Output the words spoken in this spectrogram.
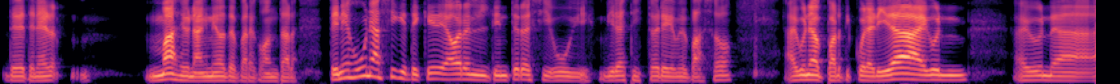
debe tener más de una anécdota para contar. ¿Tenés una así que te quede ahora en el tintero de decir, uy, mira esta historia que me pasó? ¿Alguna particularidad, alguna, alguna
